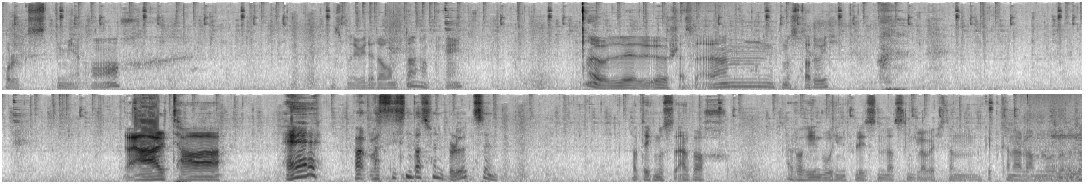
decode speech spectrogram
folgst mir auch. Das muss wieder da runter, okay. Oh, äh, äh, scheiße. Ähm, ich muss da durch. Alter! Hä? Was ist denn das für ein Blödsinn? Warte, ich muss einfach einfach irgendwo hinfließen lassen, glaube ich. Dann geht kein Alarm los oder so.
